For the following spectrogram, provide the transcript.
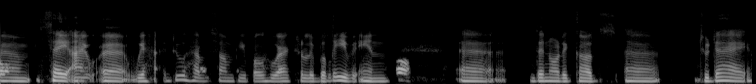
um, say I uh, we ha- do have some people who actually believe in uh, the Nordic gods uh, today.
